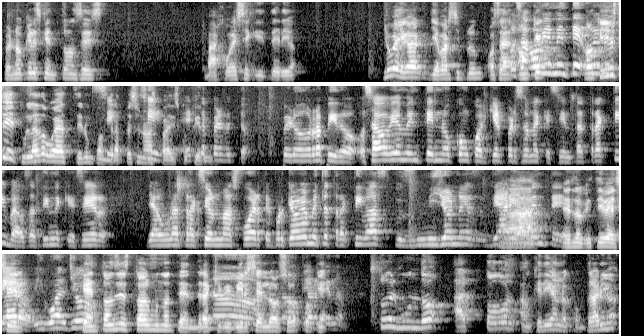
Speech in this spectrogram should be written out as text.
Pero no crees que entonces, bajo ese criterio, yo voy a llegar, llevar siempre un. O sea, aunque, obviamente, aunque yo esté de tu lado, voy a tener un contrapeso nada más para discutir. Está perfecto. Pero rápido, o sea, obviamente no con cualquier persona que sienta atractiva. O sea, tiene que ser ya una atracción más fuerte. Porque obviamente atractivas, pues millones diariamente. Ah, es lo que te iba a decir. Claro, igual yo. Que entonces todo el mundo tendrá que vivir celoso. porque todo el mundo, a todos, aunque digan lo contrario,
